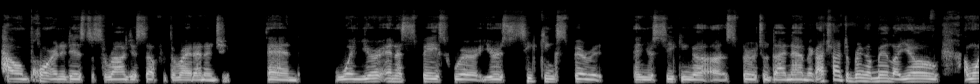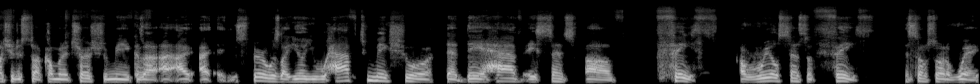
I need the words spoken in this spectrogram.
how important it is to surround yourself with the right energy. And when you're in a space where you're seeking spirit and you're seeking a, a, spiritual dynamic. I tried to bring them in, like, yo, I want you to start coming to church for me because I, I, I, spirit was like, yo, you have to make sure that they have a sense of faith, a real sense of faith in some sort of way.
